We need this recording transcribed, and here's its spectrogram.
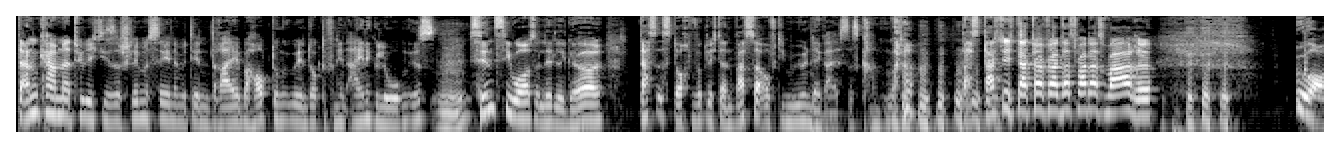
dann kam natürlich diese schlimme Szene mit den drei Behauptungen über den Doktor, von denen eine gelogen ist. Mhm. Since he was a little girl, das ist doch wirklich dann Wasser auf die Mühlen der Geisteskranken, oder? das, das ist, das, das war das Wahre. Ja.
